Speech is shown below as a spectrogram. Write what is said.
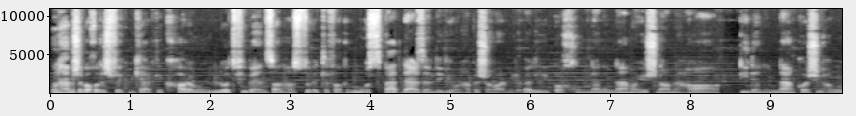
اون همیشه با خودش فکر می‌کرد که کار اون لطفی به انسان هاست و اتفاق مثبت در زندگی اونها به شمار میره. ولی با خوندن نمایشنامه ها دیدن نقاشی ها و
